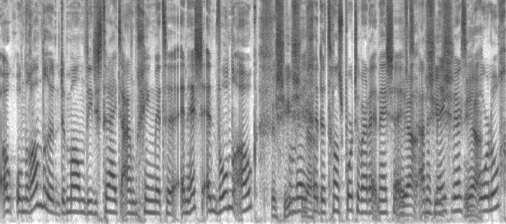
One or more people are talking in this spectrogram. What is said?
ook onder andere de man die de strijd aanging met de NS. En won ook. Precies, vanwege ja. de transporten waar de NS heeft ja, aan het meegewerkt in de oorlog.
